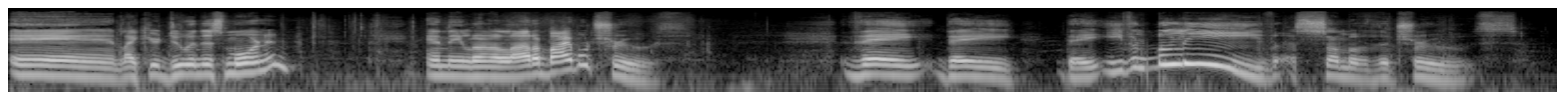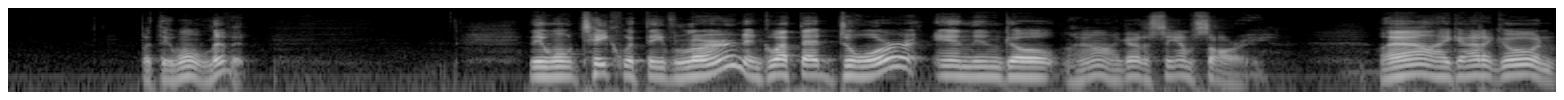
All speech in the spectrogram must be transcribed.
and like you're doing this morning, and they learn a lot of Bible truth. They, they, they even believe some of the truths, but they won't live it. They won't take what they've learned and go out that door and then go, well, I got to say I'm sorry. Well, I got to go and,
